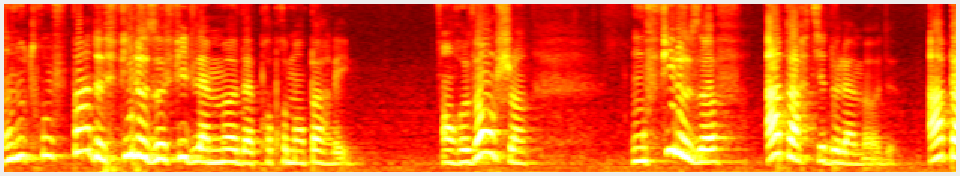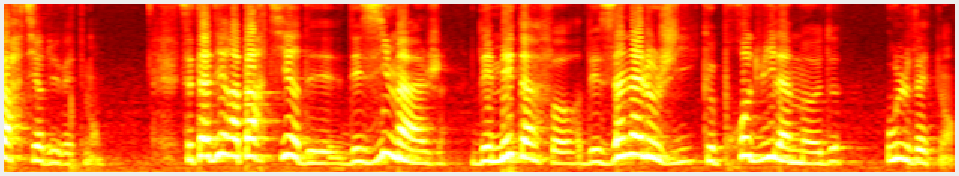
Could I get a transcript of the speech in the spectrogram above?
on ne trouve pas de philosophie de la mode à proprement parler. En revanche, on philosophe à partir de la mode, à partir du vêtement. C'est-à-dire à partir des, des, images, des métaphores, des analogies que produit la mode ou le vêtement.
